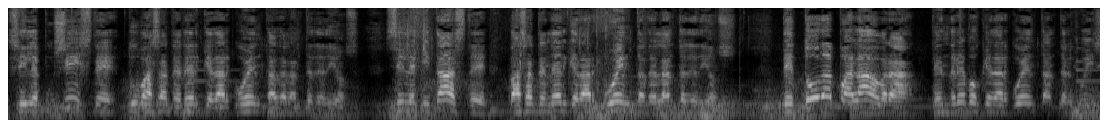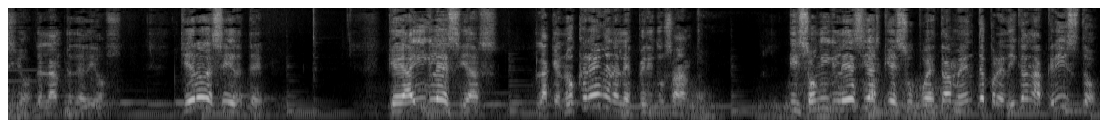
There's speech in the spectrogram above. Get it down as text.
Si le pusiste, tú vas a tener que dar cuenta delante de Dios. Si le quitaste, vas a tener que dar cuenta delante de Dios. De toda palabra tendremos que dar cuenta ante el juicio delante de Dios. Quiero decirte que hay iglesias, las que no creen en el Espíritu Santo, y son iglesias que supuestamente predican a Cristo.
